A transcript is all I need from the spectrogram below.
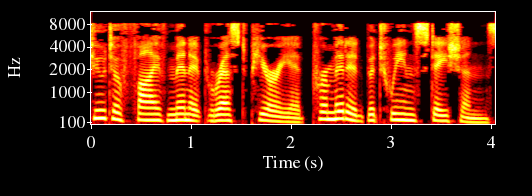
2 to 5 minute rest period permitted between stations.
